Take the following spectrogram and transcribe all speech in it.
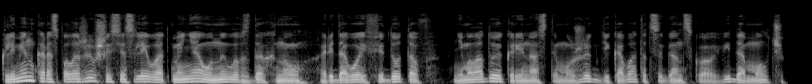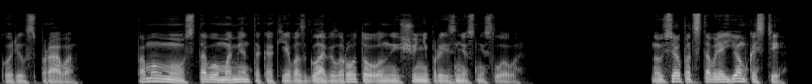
Клименко, расположившийся слева от меня, уныло вздохнул. Рядовой Федотов, немолодой коренастый мужик диковато-цыганского вида, молча курил справа. По-моему, с того момента, как я возглавил роту, он еще не произнес ни слова. «Ну все, подставляй емкости!»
